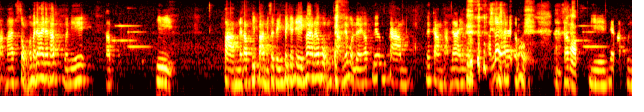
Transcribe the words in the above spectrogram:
สามารถส่งเข้ามาได้นะครับ วันนี้ครับ ที่ปาล์มนะครับพี่ปาล์มมีสติงเป็นกันเองมากนะครับผมถามได้หมดเลยครับ เรื่องกามเรื่องกามถามได้ใช่ไหมถามได้ครับครับผมอ่าครับครับ มีเนี่ยครับคุณ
